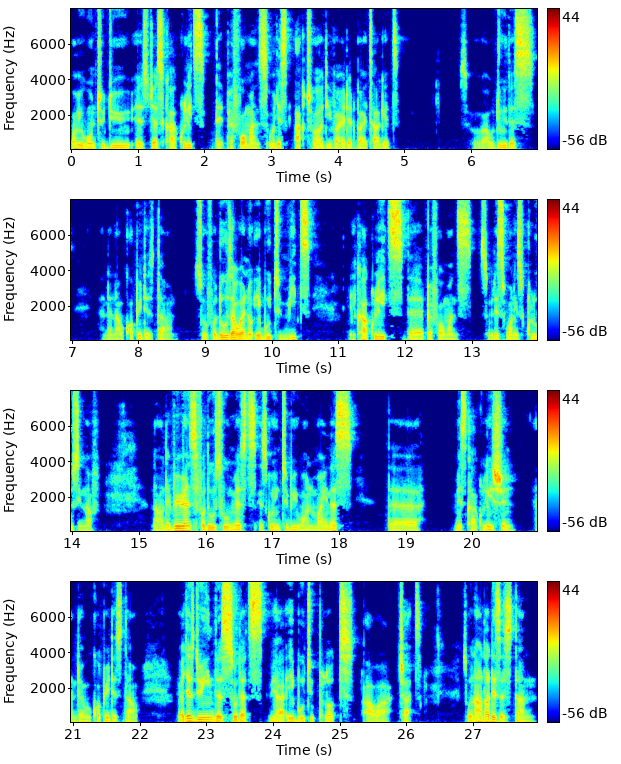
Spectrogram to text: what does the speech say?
what we want to do is just calculate the performance, which is actual divided by target. So I'll do this and then I'll copy this down. So for those that were not able to meet, it calculates the performance. So this one is close enough. Now the variance for those who missed is going to be 1 minus the miscalculation and then we'll copy this down. We are just doing this so that we are able to plot our chart. So now that this is done,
